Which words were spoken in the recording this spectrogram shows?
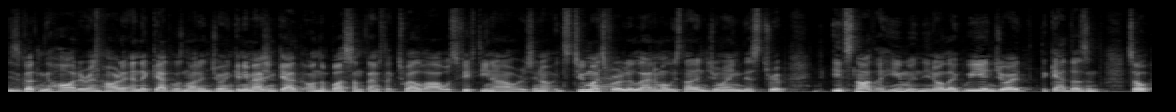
it's gotten harder and harder. And the cat was not enjoying. Can you imagine cat on the bus sometimes like 12 hours, 15 hours? You know, it's too much Yeah. for a little animal. It's not enjoying this trip. It's not a human. You know, like we enjoyed, the cat doesn't. So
